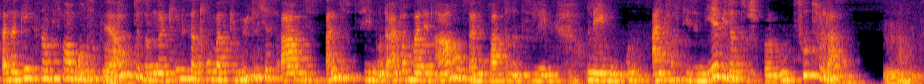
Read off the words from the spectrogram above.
Also ging es noch nicht mal um unsere Produkte, ja. sondern ging es darum, was Gemütliches abends anzuziehen und einfach mal den Arm um seine Partnerin zu legen, legen und einfach diese Nähe wieder zu spüren und zuzulassen. Mhm.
